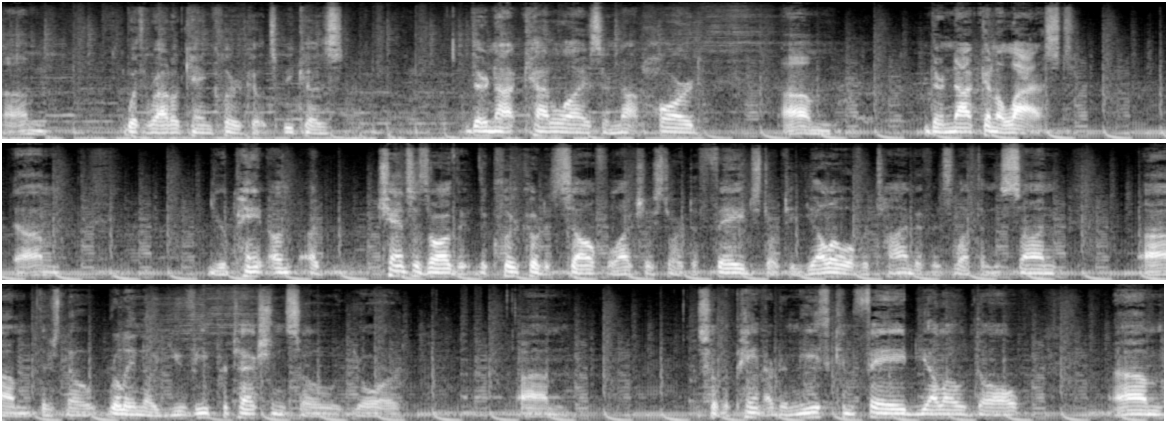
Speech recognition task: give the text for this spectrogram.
um, with rattle can clear coats because they're not catalyzed, they're not hard, um, they're not going to last. Um, your paint, uh, chances are the, the, clear coat itself will actually start to fade, start to yellow over time if it's left in the sun. Um, there's no really no UV protection, so your um, so the paint underneath can fade, yellow, dull. Um,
